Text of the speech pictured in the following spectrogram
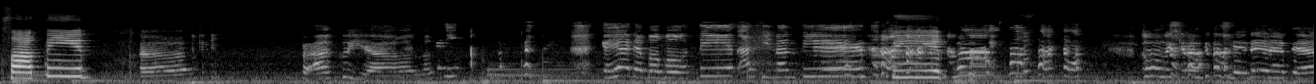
Satit. Eh, ke aku ya Kayaknya ada bau tit, asinan tit. Tit. kok pemikiran kita beda ya Nat ya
